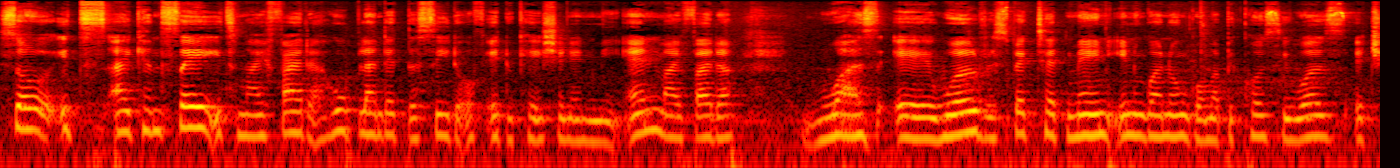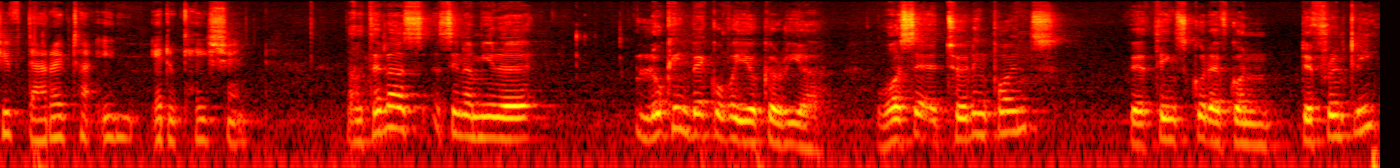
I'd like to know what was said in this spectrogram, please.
So it's I can say it's my father who planted the seed of education in me. And my father was a well respected man in Kwanongoma because he was a chief director in education. Now tell us, Senamile, looking back over your career, was there a turning point where things could have gone differently?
